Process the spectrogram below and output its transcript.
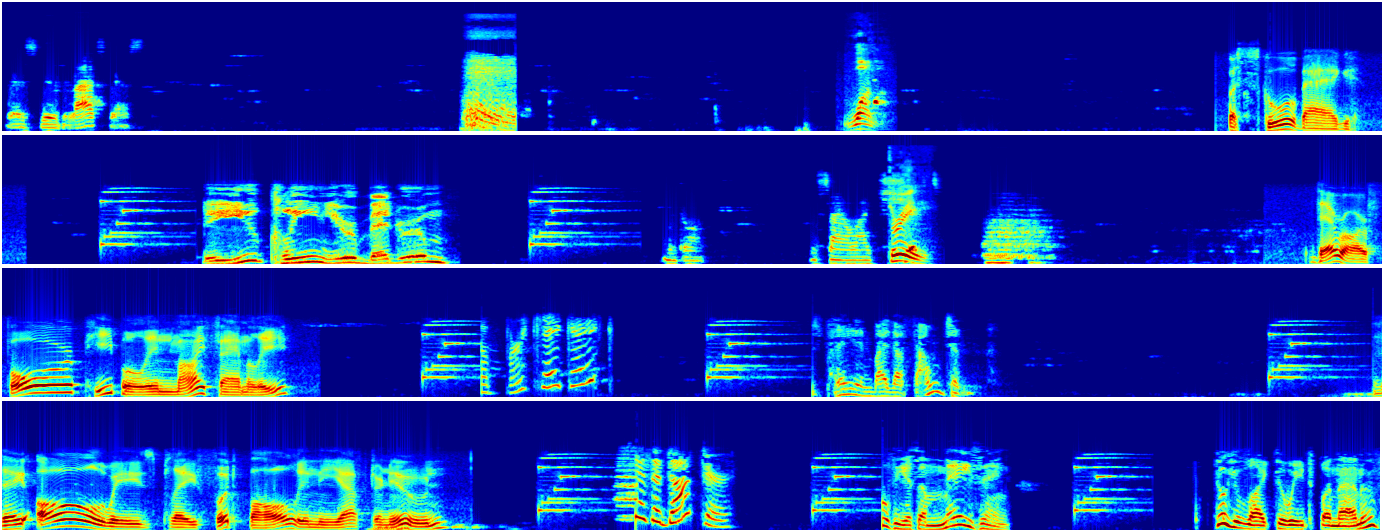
let's do the last test. One. A school bag. Do you clean your bedroom? Oh my god. You sound like Three. shit. There are four people in my family. A birthday cake? is playing by the fountain. They always play football in the afternoon. Is a doctor. Movie is amazing. Do you like to eat bananas?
